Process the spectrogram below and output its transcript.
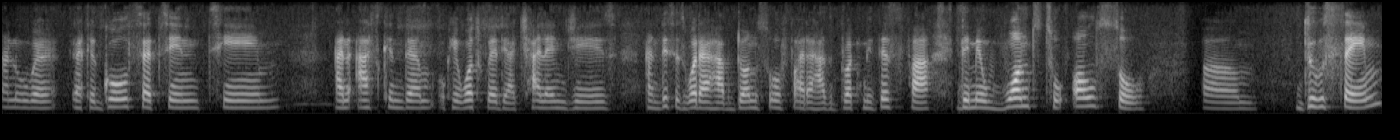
And we were like a goal setting team and asking them, okay, what were their challenges? And this is what I have done so far that has brought me this far. They may want to also um, do same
